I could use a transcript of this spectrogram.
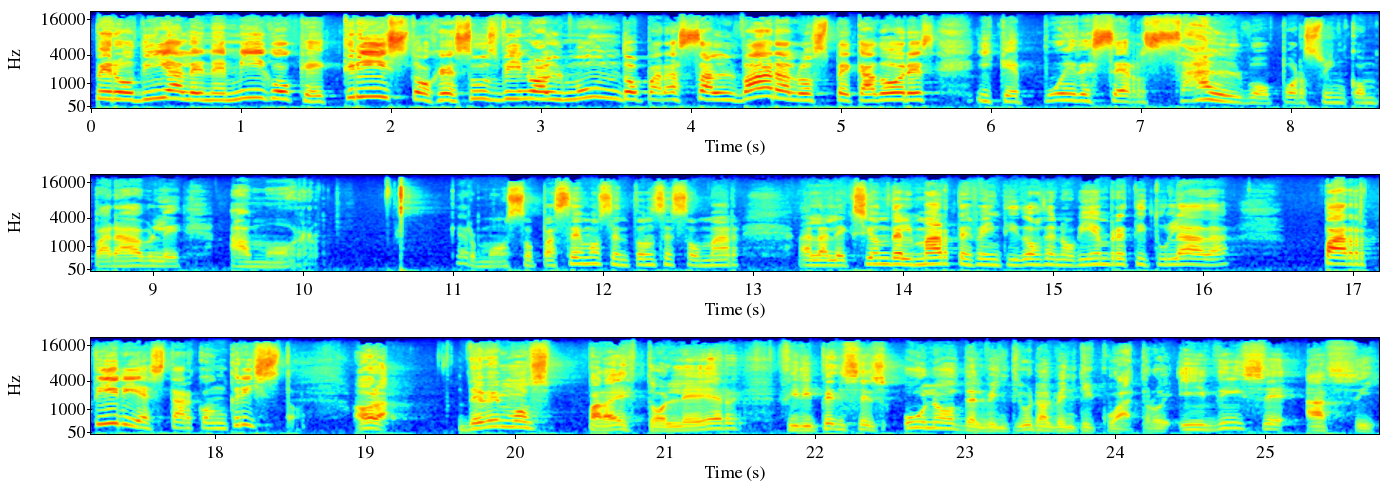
pero di al enemigo que Cristo Jesús vino al mundo para salvar a los pecadores y que puede ser salvo por su incomparable amor hermoso. Pasemos entonces, Omar, a la lección del martes 22 de noviembre titulada Partir y estar con Cristo. Ahora, debemos para esto leer Filipenses 1 del 21 al 24 y dice así.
